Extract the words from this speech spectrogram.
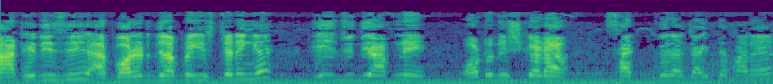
মাঠে দিছি আর পরের দিন আপনাকে স্টারিং এ। এই যদি আপনি অটো রিক্সাটা সাইড করে যাইতে পারেন।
